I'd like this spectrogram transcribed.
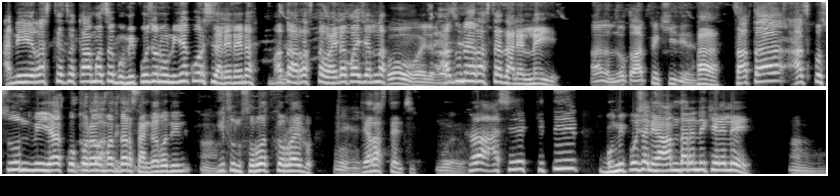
आणि रस्त्याचं कामाचं भूमिपूजन होऊन एक वर्ष झालेलं आहे ना. आता रस्ता व्हायला पाहिजे ना. हो. अजूनही रस्ता झालेला नाही लोक अपेक्षित आहे. हा तर आता आजपासून मी या कोपराव लोकं मतदारसंघामध्ये हा. इथून सुरुवात करू राहिलो हो, हो. या रस्त्यांची बरोबर. तर असे किती भूमिपूजन या आमदारांनी केलेले आहे. हा, हा.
